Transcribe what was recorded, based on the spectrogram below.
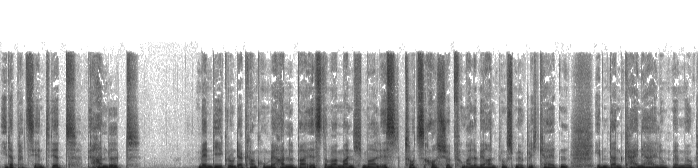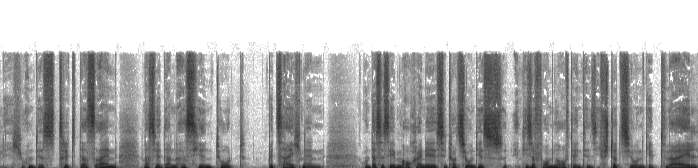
jeder Patient wird behandelt, wenn die Grunderkrankung behandelbar ist. Aber manchmal ist trotz Ausschöpfung aller Behandlungsmöglichkeiten eben dann keine Heilung mehr möglich. Und es tritt das ein, was wir dann als Hirntod bezeichnen. Und das ist eben auch eine Situation, die es in dieser Form nur auf der Intensivstation gibt, weil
